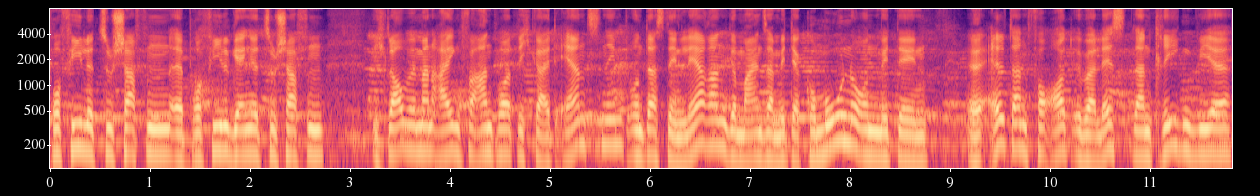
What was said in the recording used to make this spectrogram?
Profile zu schaffen, äh, Profilgänge zu schaffen. Ich glaube, wenn man Eigenverantwortlichkeit ernst nimmt und das den Lehrern gemeinsam mit der Kommune und mit den äh, Eltern vor Ort überlässt, dann kriegen wir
